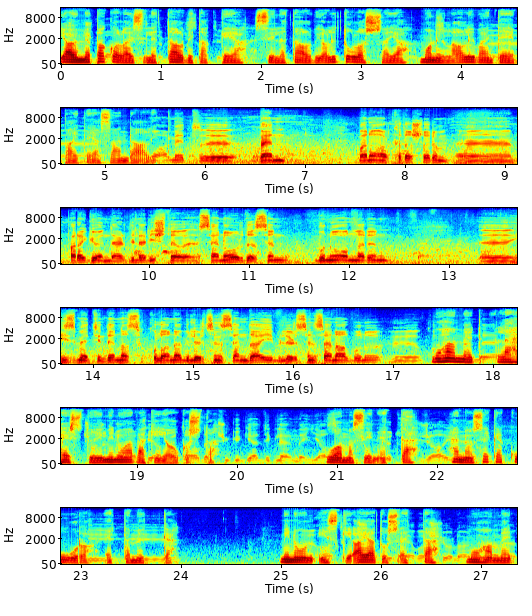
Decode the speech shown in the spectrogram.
Jaoimme pakolaisille talvitakkeja, sillä talvi oli tulossa ja monilla oli vain teepaita ja sandaalit. Ahmet, e, ben bana arkadaşlarım e, para gönderdiler işte sen oradasın bunu onların e, hizmetinde nasıl kullanabilirsin sen daha iyi bilirsin sen al bunu Muhammed lähestyi minua väkijoukosta. Huomasin, että hän on sekä kuuro että mykkä. Minuun iski ajatus, että Muhammed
